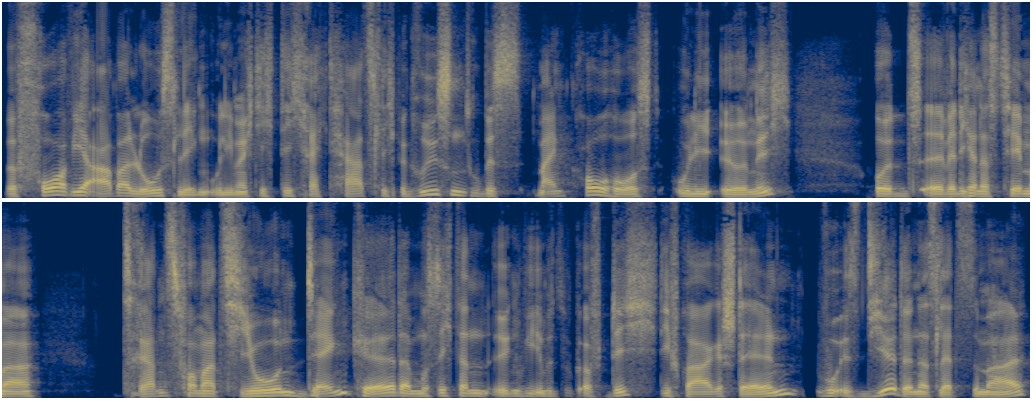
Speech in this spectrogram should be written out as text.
Bevor wir aber loslegen, Uli, möchte ich dich recht herzlich begrüßen. Du bist mein Co-Host, Uli Irnig. Und äh, wenn ich an das Thema Transformation denke, da muss ich dann irgendwie in Bezug auf dich die Frage stellen, wo ist dir denn das letzte Mal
